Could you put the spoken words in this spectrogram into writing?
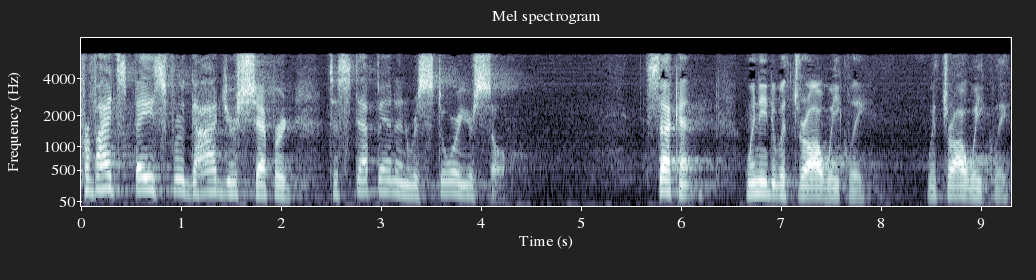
Provide space for God, your shepherd, to step in and restore your soul. Second, we need to withdraw weekly. Withdraw weekly.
